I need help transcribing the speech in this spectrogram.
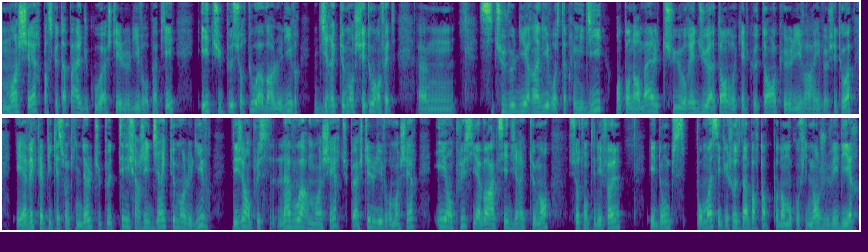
moins chers parce que t'as pas du coup à acheter le livre papier et tu peux surtout avoir le livre directement chez toi en fait. Euh, si tu veux lire un livre cet après-midi, en temps normal, tu aurais dû attendre quelques temps que le livre arrive chez toi. Et avec l'application Kindle, tu peux télécharger directement le livre déjà en plus l'avoir moins cher, tu peux acheter le livre moins cher et en plus y avoir accès directement sur ton téléphone. Et donc pour moi c'est quelque chose d'important. Pendant mon confinement je vais lire,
